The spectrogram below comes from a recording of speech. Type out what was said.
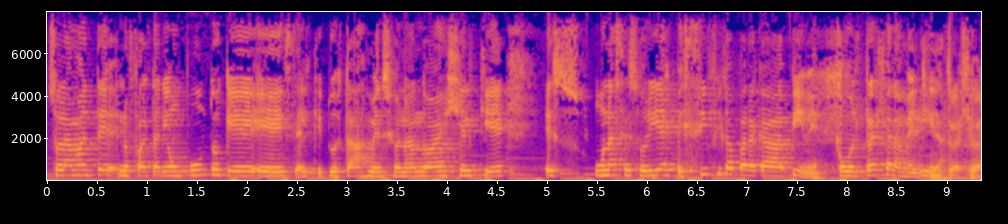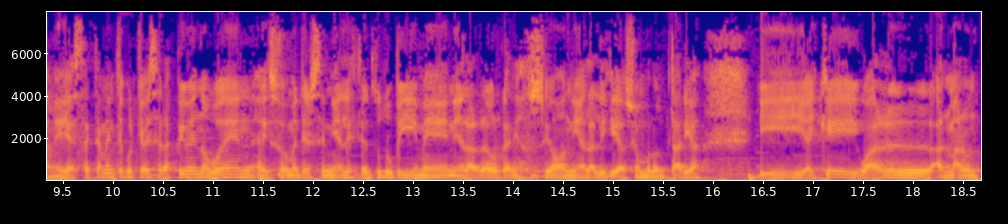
Solamente nos faltaría un punto que es el que tú estabas mencionando, Ángel, que es una asesoría específica para cada pyme, como el traje a la medida. Un traje a la medida, exactamente, porque a veces las pymes no pueden eh, someterse ni al estatuto pyme, ni a la reorganización, ni a la liquidación voluntaria. Y hay que igual armar un,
